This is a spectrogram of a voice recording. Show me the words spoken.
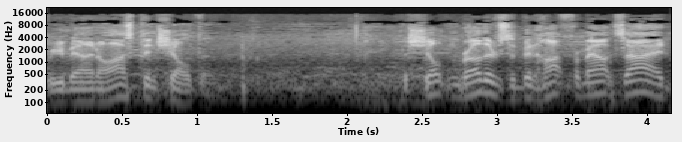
Rebound Austin Shelton. The Shelton brothers have been hot from outside.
